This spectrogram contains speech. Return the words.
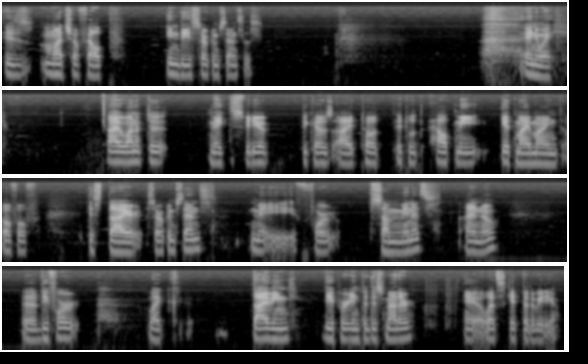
is much of help in these circumstances. anyway, I wanted to make this video because I thought it would help me get my mind off of this dire circumstance may for some minutes i don't know uh, before like diving deeper into this matter uh, let's get to the video.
